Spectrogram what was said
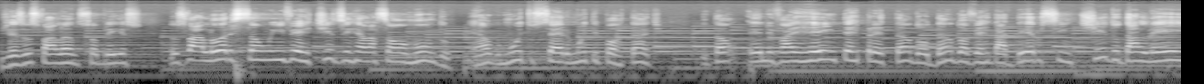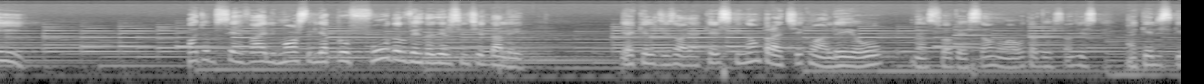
Jesus falando sobre isso. Os valores são invertidos em relação ao mundo. É algo muito sério, muito importante. Então, ele vai reinterpretando ou dando o verdadeiro sentido da lei. Pode observar, ele mostra, ele aprofunda no verdadeiro sentido da lei. E aqui ele diz: olha, aqueles que não praticam a lei, ou na sua versão, numa outra versão, diz: aqueles que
